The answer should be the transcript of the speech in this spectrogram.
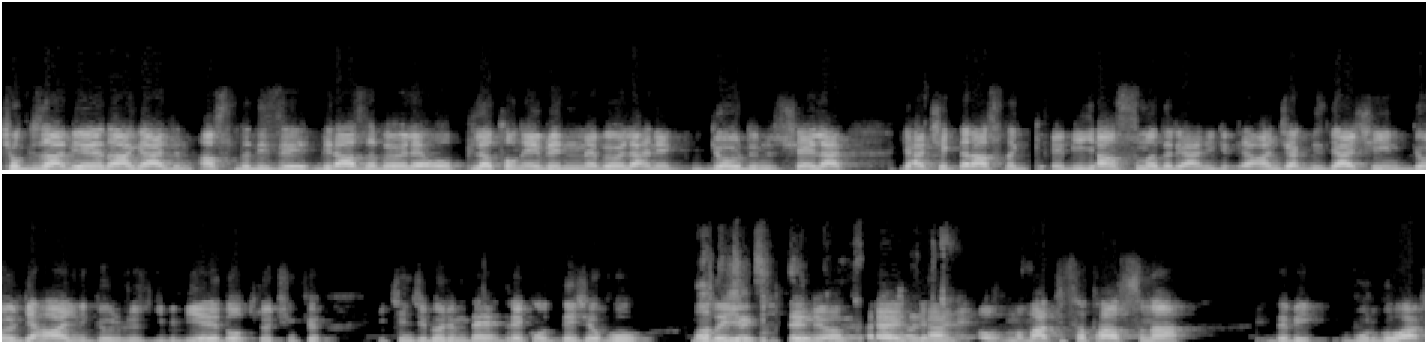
Çok güzel bir yere daha geldin. Aslında dizi biraz da böyle o Platon evrenine böyle hani gördüğümüz şeyler gerçekler aslında e, bir yansımadır yani. Ancak biz gerçeğin gölge halini görürüz gibi bir yere de oturuyor. Çünkü ikinci bölümde direkt o dejavu olayı işleniyor. Evet yani, yani o Matris hatasına da bir vurgu var.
